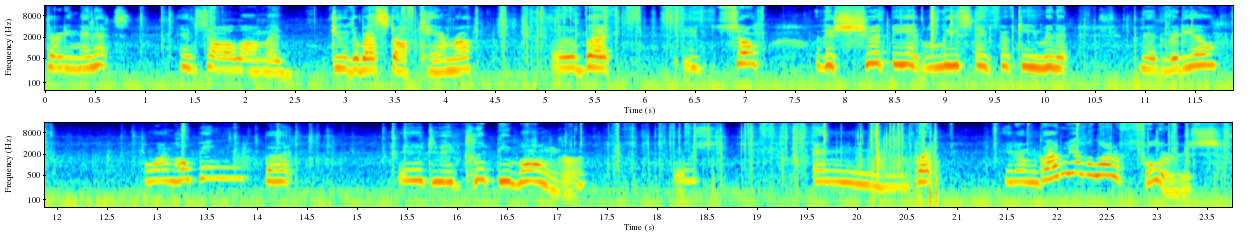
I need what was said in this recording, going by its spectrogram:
30 minutes and so I'll um uh, do the rest off camera. Uh, but so this should be at least a 15 minute video. Oh, I'm hoping, but it, it could be longer. and, but, know, I'm glad we have a lot of fullers.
